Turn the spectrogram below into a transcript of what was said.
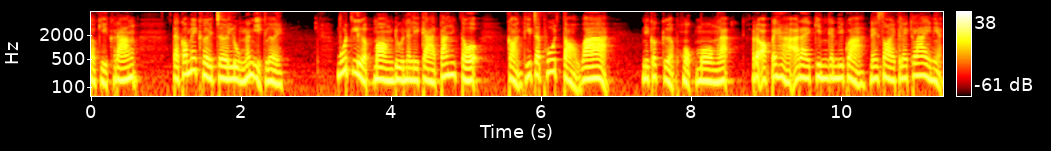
ต่อกี่ครั้ง แต่ก็ไม่เคยเจอลุงนั่นอีกเลยวุฒเหลือบมองดูนาฬิกาตั้งโต๊ะ ก่อนที่จะพูดต่อว่า นี่ก็เกือบหกโมงละ เราออกไปหาอะไรกินกันดีกว่า ในซอยใกล้ๆเนี่ย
